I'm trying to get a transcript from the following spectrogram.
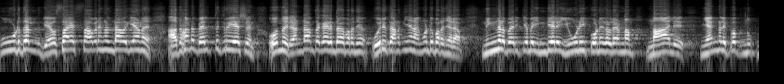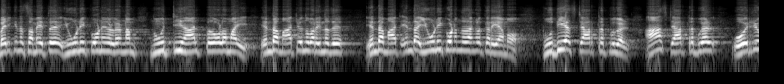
കൂടുതൽ വ്യവസായ സ്ഥാപനങ്ങൾ ഉണ്ടാവുകയാണ്. അതാണ് വെൽത്ത് ക്രിയേഷൻ ഒന്ന് രണ്ടാമത്തെ കാര്യം എന്താ പറഞ്ഞു? ഒരു കണക്ക് ഞാൻ അങ്ങോട്ട് പറഞ്ഞുതരാം. നിങ്ങൾ ഭരിക്കുമ്പോൾ ഇന്ത്യയിലെ യൂണിക്കോണുകളുടെ എണ്ണം നാല്. ഞങ്ങൾ ഇപ്പൊ ഭരിക്കുന്ന സമയത്ത് യൂണിക്കോണുകളുടെ എണ്ണം നൂറ്റി നാൽപ്പതോളമായി എന്താ മാറ്റം എന്ന് പറയുന്നത്? എന്താ മാറ്റ എന്താ യൂണിക്കോൺ എന്ന് താങ്കൾക്കറിയാമോ? പുതിയ സ്റ്റാർട്ടപ്പുകൾ ആ സ്റ്റാർട്ടപ്പുകൾ ഒരു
